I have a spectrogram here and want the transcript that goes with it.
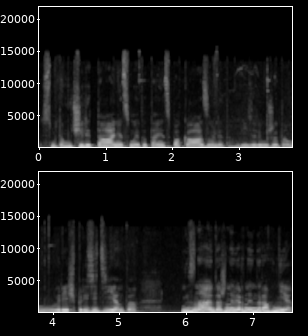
То есть мы там учили танец, мы этот танец показывали, там, видели уже там речь президента. Не знаю, даже, наверное, наравне.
